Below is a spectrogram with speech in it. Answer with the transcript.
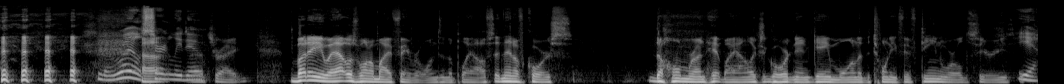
The Royals Uh, certainly do. That's right. But anyway, that was one of my favorite ones in the playoffs. And then, of course, the home run hit by Alex Gordon in Game One of the 2015 World Series Yeah.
